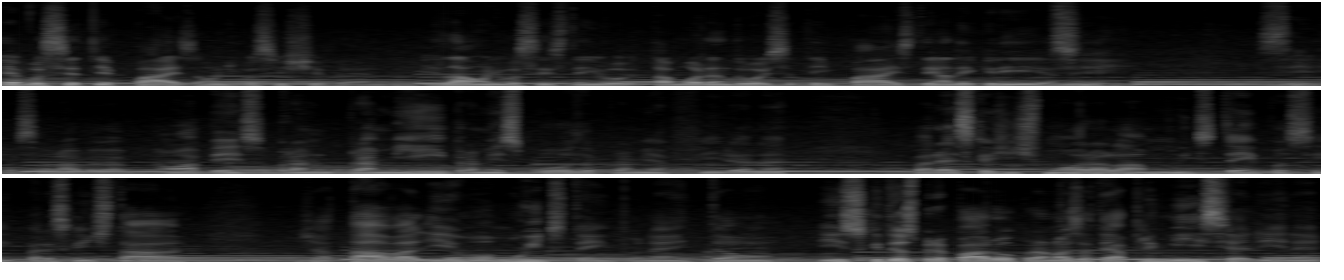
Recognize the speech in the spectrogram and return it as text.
é você ter paz onde você estiver. Né? E lá onde você está morando hoje, você tem paz, tem alegria, né? Sim, pastor, é uma benção pra pra mim, pra minha esposa, pra minha filha, né? Parece que a gente mora lá há muito tempo, assim, parece que a gente tá já tava ali há muito tempo, né? Então, isso que Deus preparou pra nós, até a primícia ali, né?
